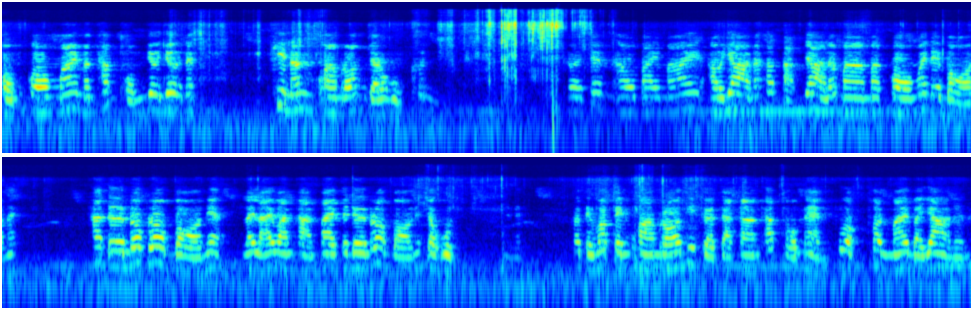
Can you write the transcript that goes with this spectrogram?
ถมกองไม้มันทับถมเยอะๆนะที่นั้นความร้อนจะระอุขึ้นเคยเช่นเอาใบไม้เอาหญ้านะถ้าตัดหญ้าแล้วมามากองไว้ในบ่อนะ ถ้าเดินรอบๆบบ่อเนี่ย หลาย ๆ วันผ่านไปไปเดินรอบบ่อนี่จะอุ่น ถือว่าเป็นความร้อนที่เกิดจากการทับถมแห่งพวกท่อนไม้ใบหญ้าเนี่ยน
